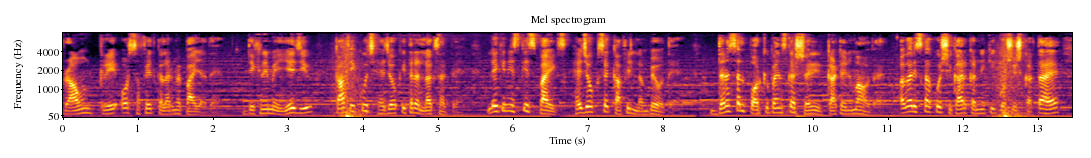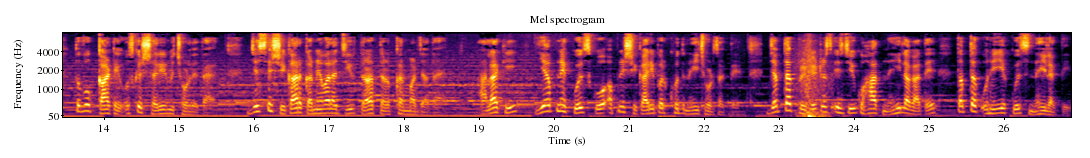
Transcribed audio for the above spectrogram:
ब्राउन ग्रे और सफ़ेद कलर में पाए जाते हैं। दिखने में ये जीव काफ़ी कुछ हेजोक की तरह लग सकते हैं, लेकिन इसके स्पाइक्स हेजोक से काफ़ी लंबे होते हैं। दरअसल पॉर्क्यूपाइंस का शरीर काटेनुमा होता है। अगर इसका कोई शिकार करने की कोशिश करता है तो वो कांटे उसके शरीर में छोड़ देता है, जिससे शिकार करने वाला जीव तड़प तड़प कर मर जाता है। हालाँकि, ये अपने क्विल्स को अपने शिकारी पर खुद नहीं छोड़ सकते। जब तक प्रिडेटर्स इस जीव को हाथ नहीं लगाते, तब तक उन्हें ये क्विल्स नहीं लगती।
